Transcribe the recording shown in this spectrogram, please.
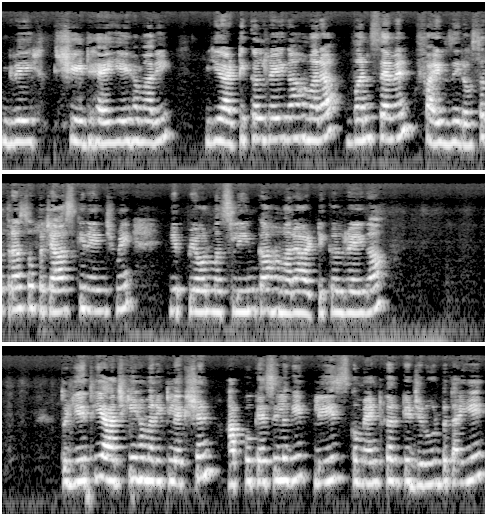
ग्रे शेड है ये हमारी। ये आर्टिकल रहेगा हमारा वन सेवन फाइव ज़ीरो सत्रह सौ पचास की रेंज में। ये प्योर मसलिन का हमारा आर्टिकल रहेगा। तो ये थी आज की हमारी कलेक्शन आपको कैसी लगी? प्लीज़ कमेंट करके ज़रूर बताइए।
